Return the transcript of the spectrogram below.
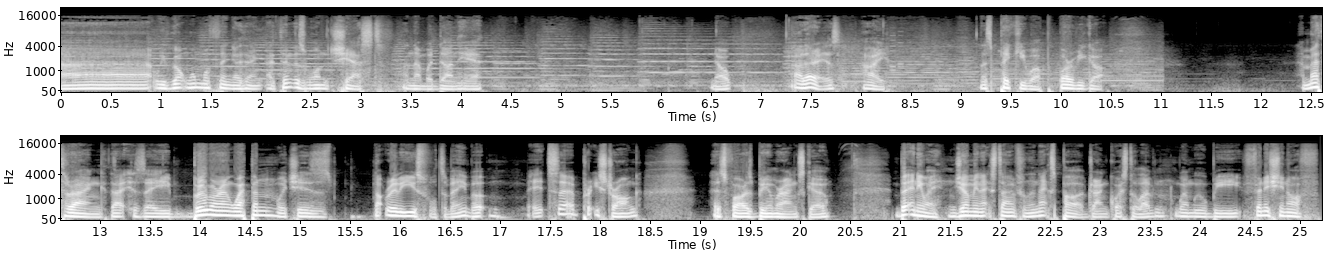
Uh, we've got one more thing, I think. I think there's one chest, and then we're done here. Nope. Oh, there it is. Hi. Let's pick you up. What have you got? A Metarang. That is a boomerang weapon, which is not really useful to me, but it's uh, pretty strong as far as boomerangs go. But anyway, join me next time for the next part of Dragon Quest XI, when we'll be finishing off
